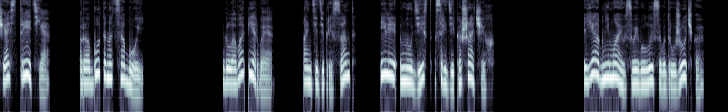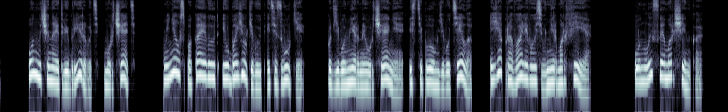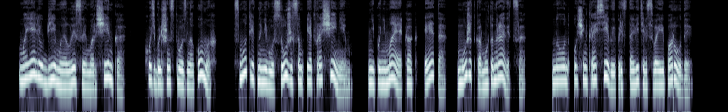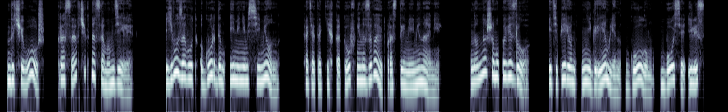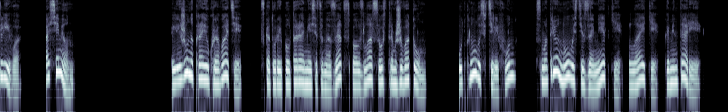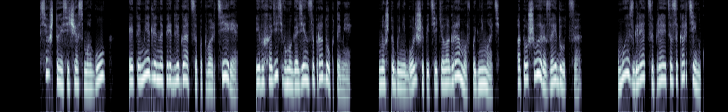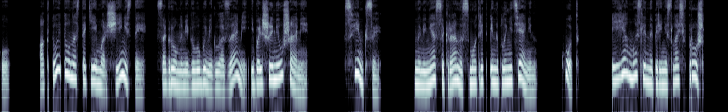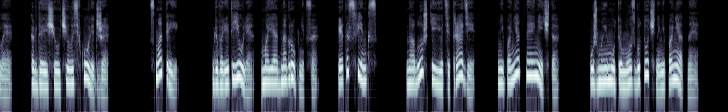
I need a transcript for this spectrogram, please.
Часть третья. Работа над собой. Глава первая. Антидепрессант или нудист среди кошачьих. Я обнимаю своего лысого дружочка, он начинает вибрировать, мурчать. Меня успокаивают и убаюкивают эти звуки. Под его мерное урчание и с теплом его тела я проваливаюсь в мир Морфея. Он лысая морщинка, Моя любимая лысая морщинка, хоть большинство знакомых, смотрит на него с ужасом и отвращением, не понимая, как это может кому-то нравиться. Но он очень красивый представитель своей породы. Да чего уж, красавчик на самом деле. Его зовут гордым именем Семен, хотя таких котов не называют простыми именами. Но нашему повезло, и теперь он не гремлин, голум, бося или слива, а Семен. Лежу на краю кровати, с которой полтора месяца назад сползла с острым животом. Уткнулась в телефон, смотрю новости, заметки, лайки, комментарии. Все, что я сейчас могу, это медленно передвигаться по квартире и выходить в магазин за продуктами. Но чтобы не больше пяти килограммов поднимать, а то швы разойдутся. Мой взгляд цепляется за картинку. А кто это у нас такие морщинистые, с огромными голубыми глазами и большими ушами. Сфинксы. На меня с экрана смотрит инопланетянин. Кот. И я мысленно перенеслась в прошлое, когда еще училась в колледже. «Смотри», — говорит Юля, моя одногруппница. «Это сфинкс. На обложке ее тетради непонятное нечто. Уж моему-то мозгу точно непонятное.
